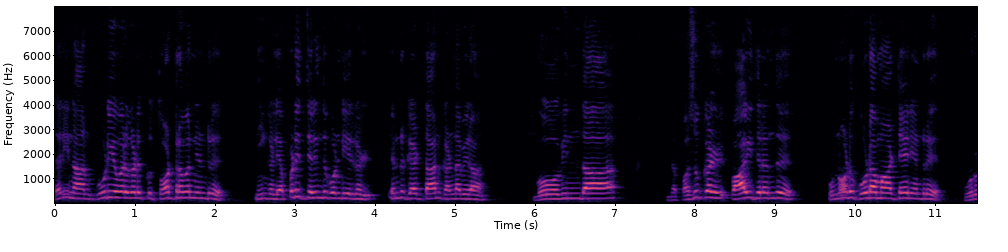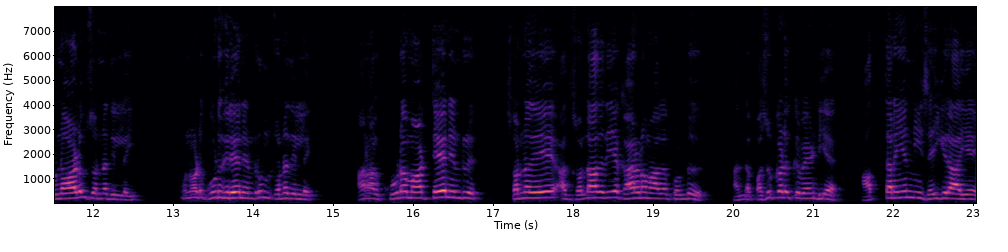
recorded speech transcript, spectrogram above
சரி நான் கூடியவர்களுக்கு தோற்றவன் என்று நீங்கள் எப்படி தெரிந்து கொண்டீர்கள்? என்று கேட்டான் கண்ணபிரான். கோவிந்தா இந்த பசுக்கள் வாய் திறந்து உன்னோடு கூட மாட்டேன் என்று ஒரு நாளும் சொன்னதில்லை. உன்னோடு கூடுகிறேன் என்றும் சொன்னதில்லை. ஆனால் கூட மாட்டேன் என்று சொன்னதே அது சொல்லாததையே காரணமாக கொண்டு அந்த பசுக்களுக்கு வேண்டிய அத்தனையும் நீ செய்கிறாயே.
